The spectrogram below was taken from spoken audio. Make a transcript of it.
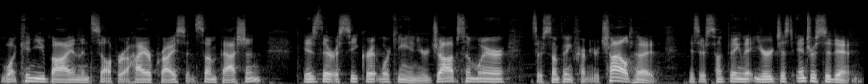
What can you buy and then sell for a higher price in some fashion? Is there a secret lurking in your job somewhere? Is there something from your childhood? Is there something that you're just interested in?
